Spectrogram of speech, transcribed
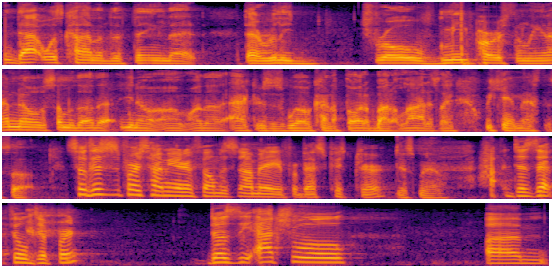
that was kind of the thing that that really drove me personally, and I know some of the other you know um, other actors as well kind of thought about a lot. It's like we can't mess this up. So this is the first time you're in a film that's nominated for Best Picture. Yes, ma'am. Does that feel different? Does the actual um,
